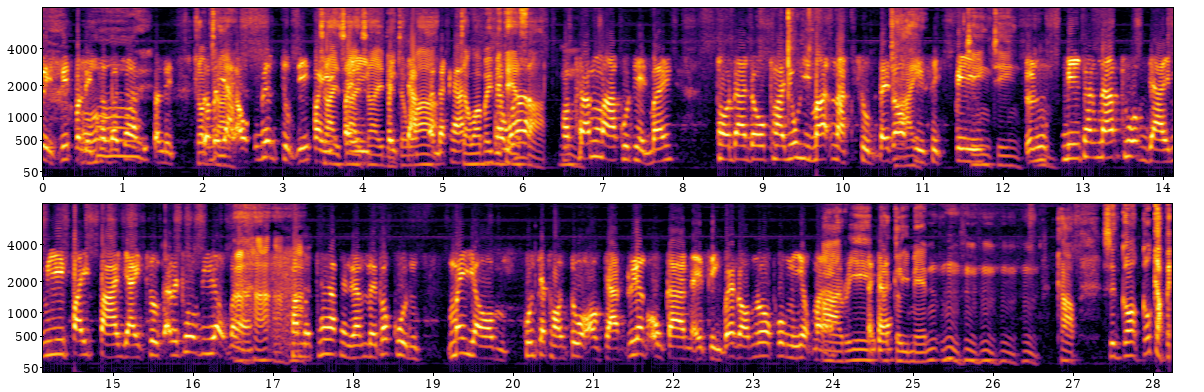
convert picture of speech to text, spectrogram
กฤตวิปริตโอ้ยธรรมชาติวิปริตเข้าใจเราไม่อยากเอาเรื่องจุดนี้ไปใช่ใช่ใช่ไปเดี๋ยวจะจับว่ากันนะคะจะว่าไม่วิทยาศาสตร์แต่ว่พออืมทรัมป์มาคุณเห็นไหม ทอร์นาโดพายุหิมะหนักสุดในรอบใช่ กี่สิบปี จริงจริงๆอืม มีทั้งน้ำท่วมใหญ่ มีไฟป่าใหญ่สุดอะไรพวกนี้ออกมาอ่าฮะอ่าฮะ ธรรมชาติทั้งนั้นเลยเพราะคุณไม่ยอม คุณจะถอนตัวออกจากเรื่ององค์การไอสิ่งแวดล้อมโลกพวกนี้ออกมาปารีสนะคะอะกรีเมนต์ครับ ซึ่งก็ก็กลับไป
